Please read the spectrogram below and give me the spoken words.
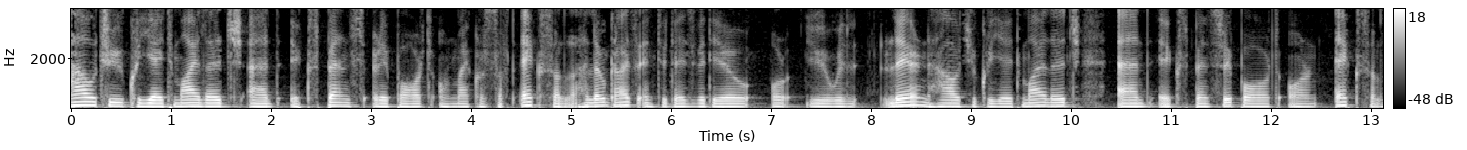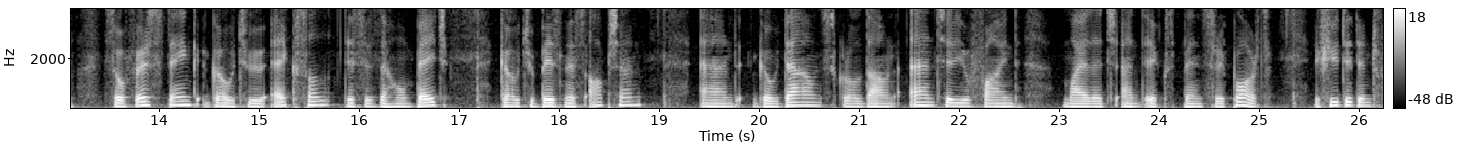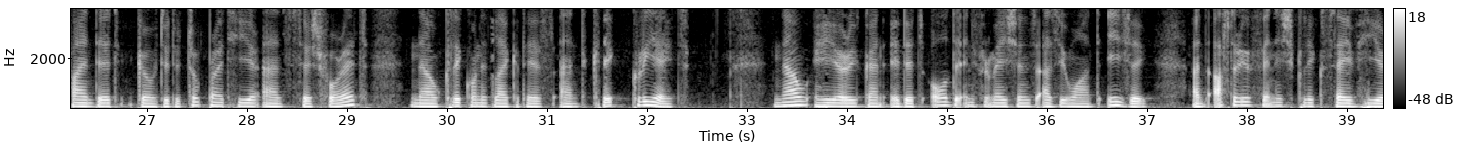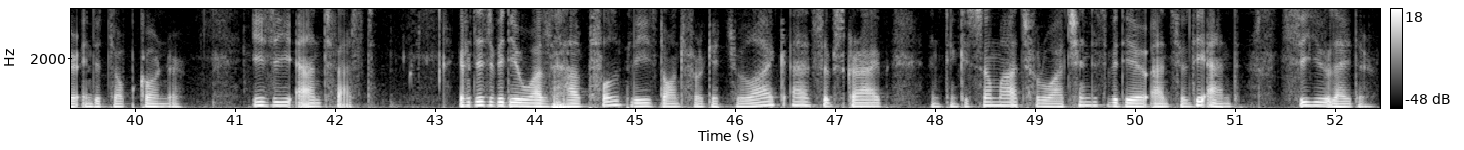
how to create mileage and expense report on Microsoft Excel. Hello guys. In today's video or you will learn how to create mileage and expense report on Excel. So first thing go to Excel. This is the home page go to business option and go down scroll down until you find mileage and expense report. If you didn't find it go to the top right here and search for it. Now click on it like this and click create. Now here you can edit all the informations as you want easy. And after you finish click save here in the top corner. Easy and fast. If this video was helpful please don't forget to like and subscribe. And thank you so much for watching this video until the end. See you later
